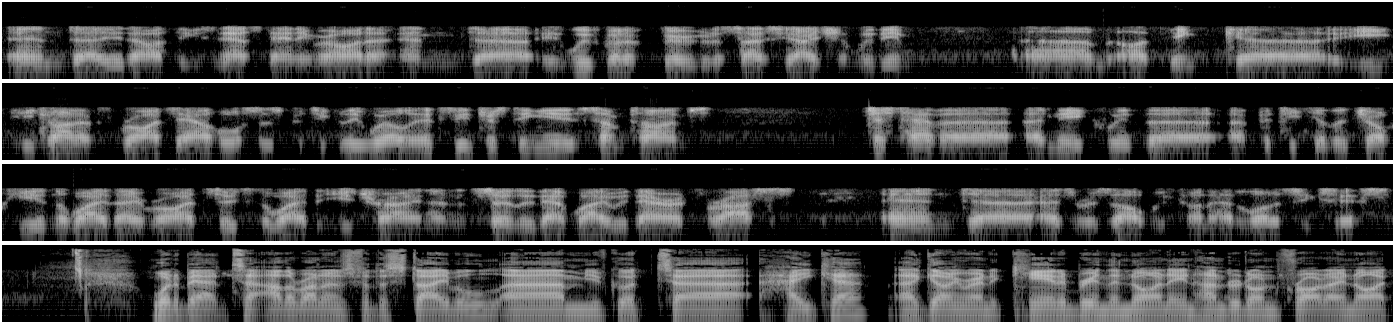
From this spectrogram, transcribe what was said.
And, uh, you know, I think he's an outstanding rider. And uh, we've got a very good association with him. Um, I think uh, he, he kind of rides our horses particularly well. It's interesting is sometimes – just have a, a nick with a, a, particular jockey and the way they ride suits the way that you train, and it's certainly that way with Aaron for us. And uh, as a result, we've kind of had a lot of success. What about uh, other runners for the stable? Um, you've got uh, Haker uh, going around at Canterbury in the 1900 on Friday night.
